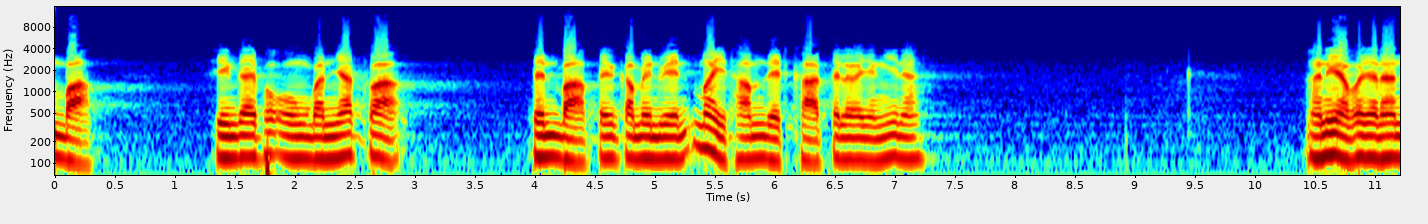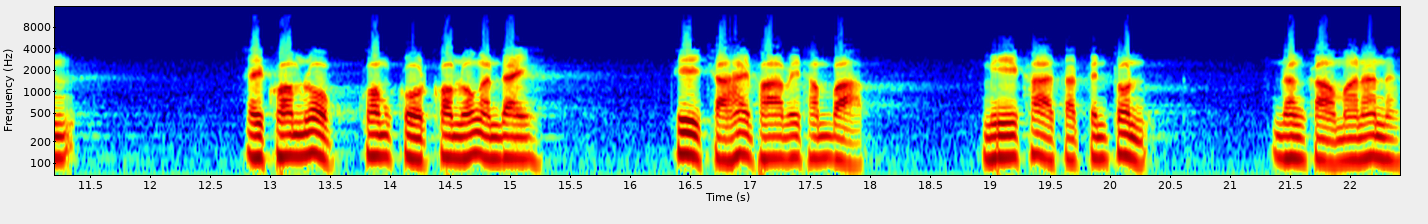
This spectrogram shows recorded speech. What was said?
ำบาป สิ่งใดพระองค์บัญญัติว่าเป็นบาปเป็นกรรมเป็นเวรไม่ทำเด็ดขาดไปเลยอย่างนี้นะ อันนี้เพราะฉะนั้นไอ้ความโลภความโกรธความหลงอันใด ที่จะให้พาไปทำบาป มีฆ่าสัตว์เป็นต้น ดังกล่าวมานั้นนะ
